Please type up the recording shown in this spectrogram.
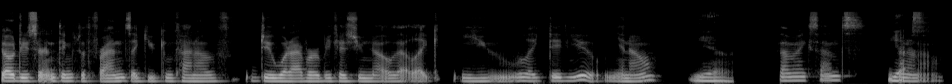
go do certain things with friends, like you can kind of do whatever because you know that like you like did you, you know? Yeah. If that makes sense? Yes. I don't know.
